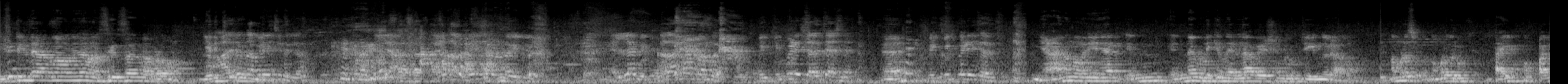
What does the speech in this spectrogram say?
ഇരുട്ടിന്റെ ആത്മാവ് നസീർ സാറിന്റെ പടമാണ് ഞാനെന്ന് പറഞ്ഞു കഴിഞ്ഞാൽ എന്നെ വിളിക്കുന്ന എല്ലാ വേഷങ്ങളും ചെയ്യുന്ന ഒരാളാണ്. നമ്മൾ നമ്മളൊരു ടൈപ്പ് പല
